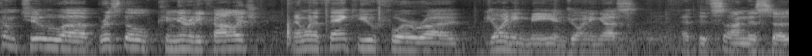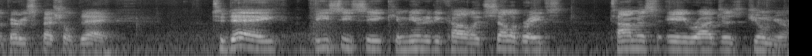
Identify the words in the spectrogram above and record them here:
welcome to uh, Bristol Community College. And I want to thank you for uh, joining me and joining us at this, on this uh, very special day. Today, BCC Community College celebrates Thomas A. Rodgers Jr.,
